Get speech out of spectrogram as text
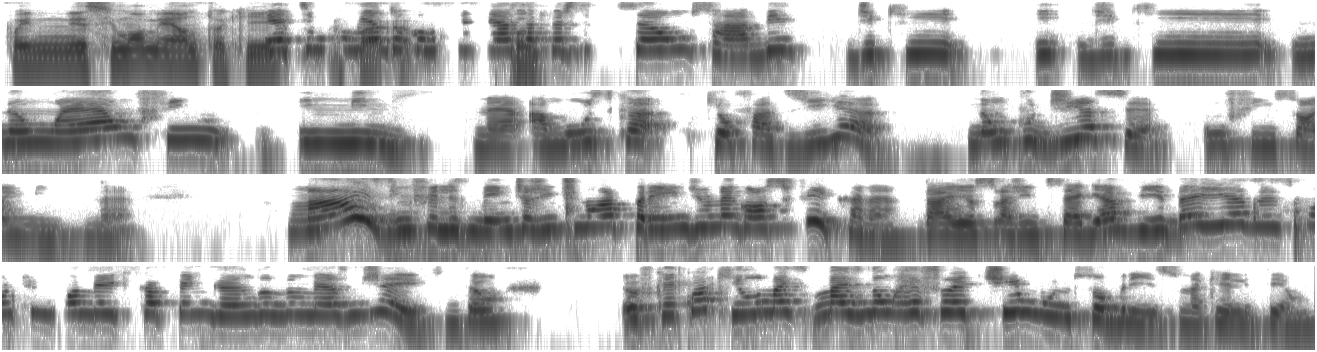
foi nesse momento aqui. Nesse momento eu comecei a ter essa percepção, sabe? De que, de que não é um fim em mim, né? A música que eu fazia não podia ser um fim só em mim, né? Mas, infelizmente, a gente não aprende e o negócio fica, né? Daí a gente segue a vida e às vezes continua meio que capengando do mesmo jeito. Então, eu fiquei com aquilo, mas, mas não refleti muito sobre isso naquele tempo.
